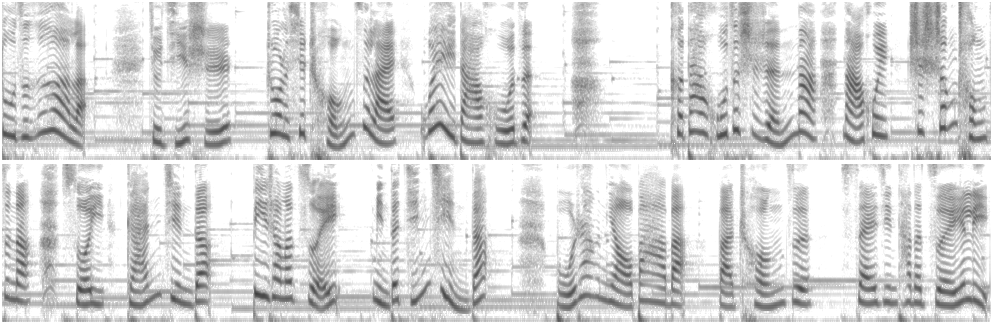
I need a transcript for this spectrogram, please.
肚子饿了。就及时捉了些虫子来喂大胡子，可大胡子是人呐，哪会吃生虫子呢？所以赶紧的闭上了嘴，抿得紧紧的，不让鸟爸爸把虫子塞进他的嘴里。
